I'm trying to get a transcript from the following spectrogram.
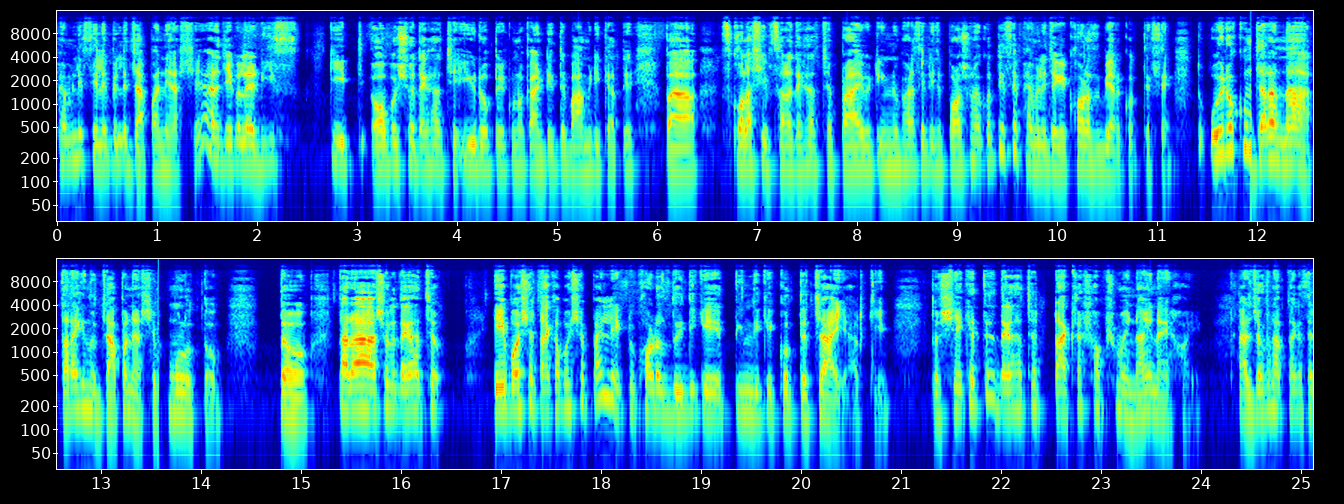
ফ্যামিলির ছেলেপেলে জাপানে আসে আর যেগুলো রিচ কিট অবশ্যই দেখা যাচ্ছে ইউরোপের কোনো কান্ট্রিতে বা আমেরিকাতে বা স্কলারশিপ ছাড়া দেখা যাচ্ছে প্রাইভেট ইউনিভার্সিটিতে পড়াশোনা করতেছে ফ্যামিলি থেকে খরচ বেয়ার করতেছে। তো ওই রকম যারা না, তারা কিন্তু জাপানে আসে মূলত। তো তারা আসলে দেখা যাচ্ছে এই বয়সে টাকা পয়সা পাইলে একটু খরচ দুই দিকে, তিন দিকে করতে চাই আর কি। তো সেক্ষেত্রে দেখা যাচ্ছে টাকা সবসময় নাই নাই হয়। আর যখন আপনার কাছে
